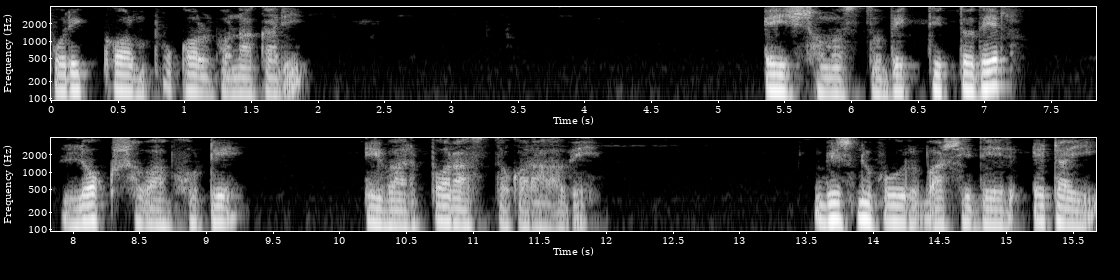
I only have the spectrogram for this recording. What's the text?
পরিকল্পনাকারী এই সমস্ত ব্যক্তিত্বদের লোকসভা ভোটে এবার পরাস্ত করা হবে। বিষ্ণুপুরবাসীদের এটাই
